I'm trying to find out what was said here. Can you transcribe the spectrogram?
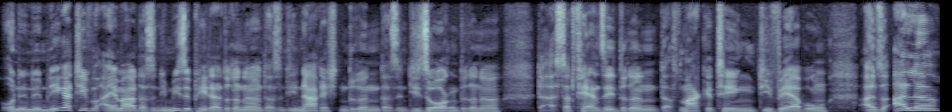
Und in dem negativen Eimer, da sind die Miesepeter drin, da sind die Nachrichten drin, da sind die Sorgen drin, da ist das Fernsehen drin, das Marketing, die Werbung. Also alle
